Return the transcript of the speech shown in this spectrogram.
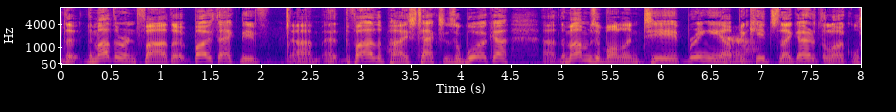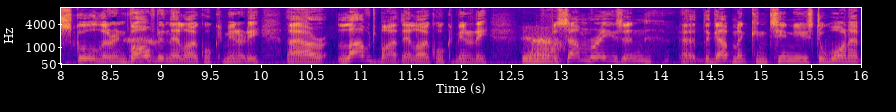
the the mother and father both active. Um, uh, the father pays tax as a worker. Uh, the mum's a volunteer, bringing up the kids. They go to the local school. They're involved in their local community. They are loved by their local community. Yeah. For some reason, uh, the government continues to want to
